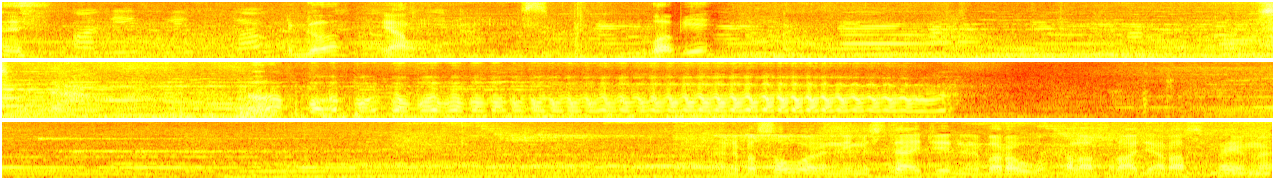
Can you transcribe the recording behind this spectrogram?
All these, please. Go. جو يلا. وأبي؟ أوب، أوب. أنا بصور إني مستعجل إني بروح. خلاص راجع راس خيمه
